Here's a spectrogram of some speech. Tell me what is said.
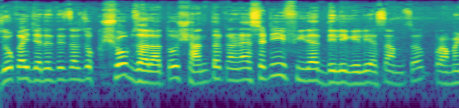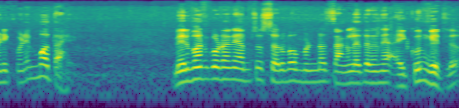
जो काही जनतेचा जो क्षोभ झाला तो शांत करण्यासाठी फिर्याद दिली गेली असं आमचं प्रामाणिकपणे मत आहे. मेलमान कोर्टाने आमचं सर्व म्हणणं चांगल्या तऱ्हेने ऐकून घेतलं.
